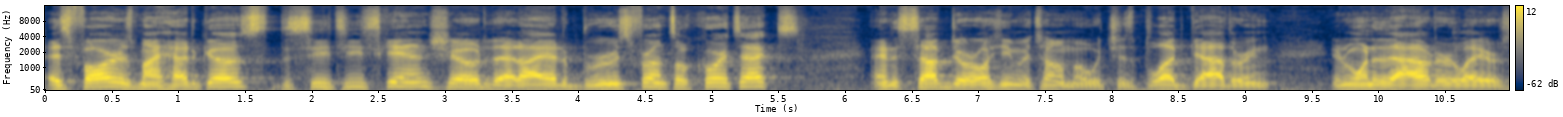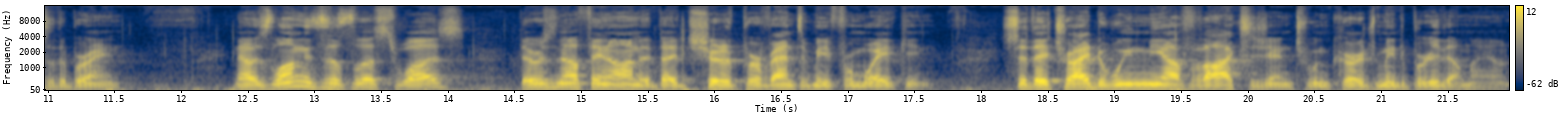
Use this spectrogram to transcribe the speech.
as far as my head goes, the CT scan showed that I had a bruised frontal cortex and a subdural hematoma, which is blood gathering in one of the outer layers of the brain. Now, as long as this list was, there was nothing on it that should have prevented me from waking. So they tried to wean me off of oxygen to encourage me to breathe on my own.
